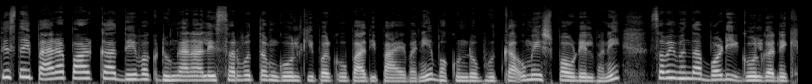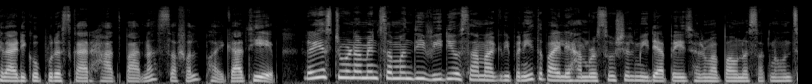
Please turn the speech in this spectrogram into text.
त्यस्तै प्यारा पार्कका देवक ढुङ्गानाले सर्वोत्तम गोलकिपरको उपाधि पाए भने भकुण्डो भूतका उमेश पौडेल भने सबैभन्दा बढ़ी गोल गर्ने खेलाड़ीको पुरस्कार हात पार्न सफल भएका थिए। र यस टुर्नामेन्ट सम्बन्धी भिडियो सामग्री पनि तपाईँले हाम्रो सोसियल मिडिया पेजहरूमा पाउन सक्नुहुन्छ।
